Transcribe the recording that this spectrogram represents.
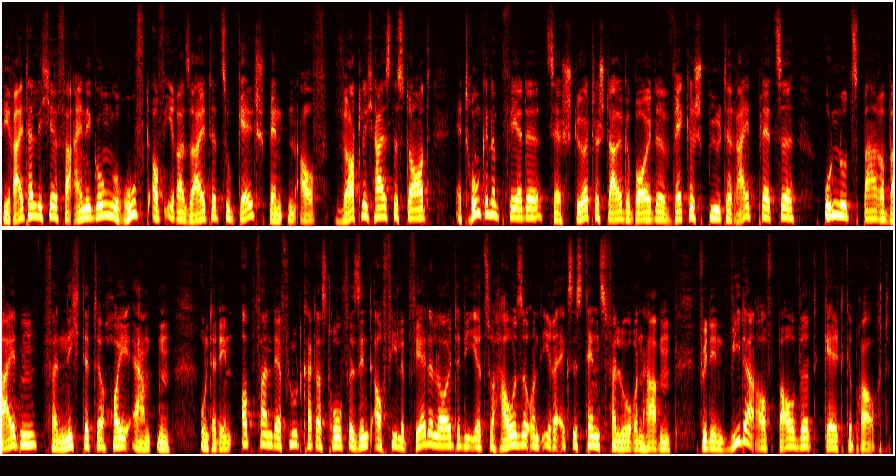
Die Reiterliche Vereinigung ruft auf ihrer Seite zu Geldspenden auf. Wörtlich heißt es dort, ertrunkene Pferde, zerstörte Stallgebäude, weggespülte Reitplätze unnutzbare Weiden, vernichtete Heuernten. Unter den Opfern der Flutkatastrophe sind auch viele Pferdeleute, die ihr Zuhause und ihre Existenz verloren haben. Für den Wiederaufbau wird Geld gebraucht.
